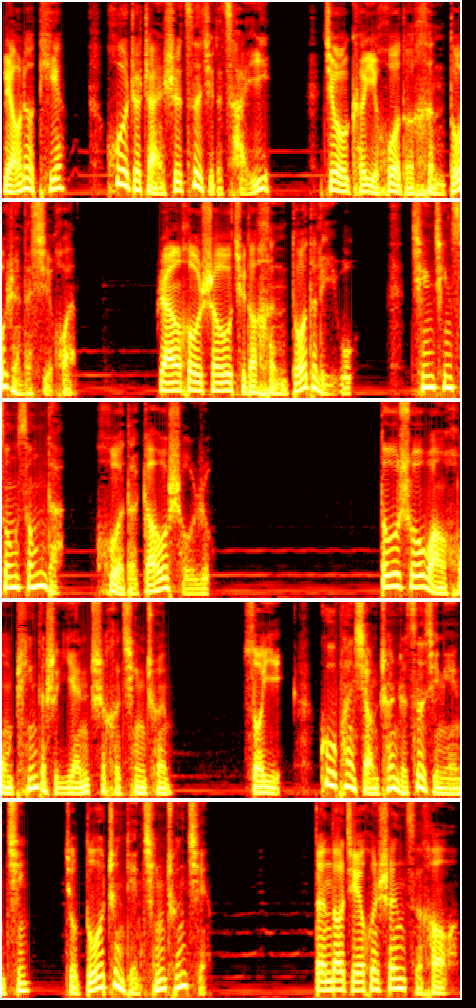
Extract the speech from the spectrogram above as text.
聊聊天，或者展示自己的才艺，就可以获得很多人的喜欢，然后收取到很多的礼物，轻轻松松的获得高收入。都说网红拼的是颜值和青春，所以顾盼想趁着自己年轻，就多挣点青春钱。等到结婚生子后，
